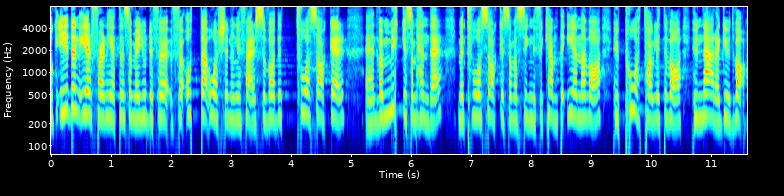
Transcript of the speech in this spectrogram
Och i den erfarenheten som jag gjorde för, för åtta år sedan ungefär så var det två saker, eh, det var mycket som hände, men två saker som var signifikanta. Det ena var hur påtagligt det var hur nära Gud var.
